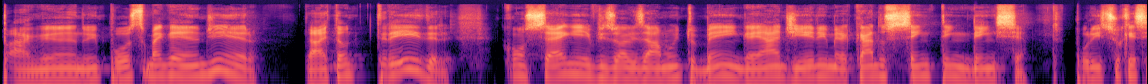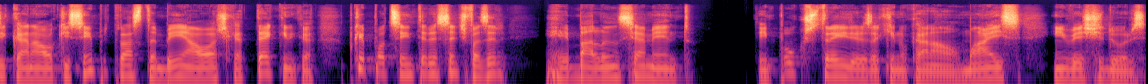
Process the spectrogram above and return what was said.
pagando imposto, mas ganhando dinheiro. Tá? Então, trader consegue visualizar muito bem ganhar dinheiro em mercado sem tendência. Por isso que esse canal aqui sempre traz também a ótica técnica, porque pode ser interessante fazer rebalanceamento. Tem poucos traders aqui no canal, mais investidores.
